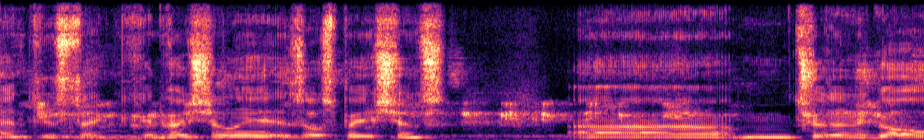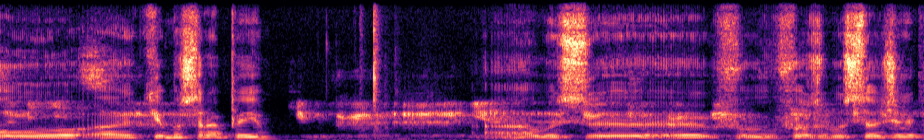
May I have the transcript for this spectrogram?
And conventionally, those patients should undergo chemotherapy uh, with uh, further surgery,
